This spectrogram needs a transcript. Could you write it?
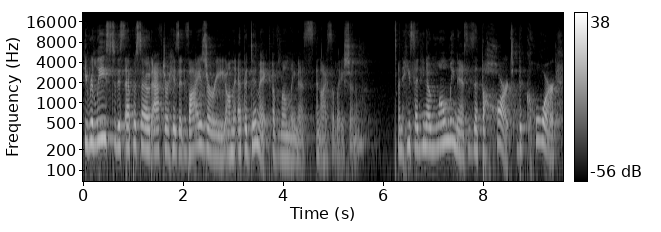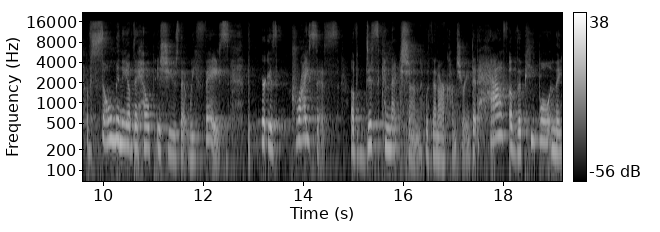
He released this episode after his advisory on the epidemic of loneliness and isolation. And he said, you know, loneliness is at the heart, the core of so many of the health issues that we face. That there is crisis of disconnection within our country, that half of the people in the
